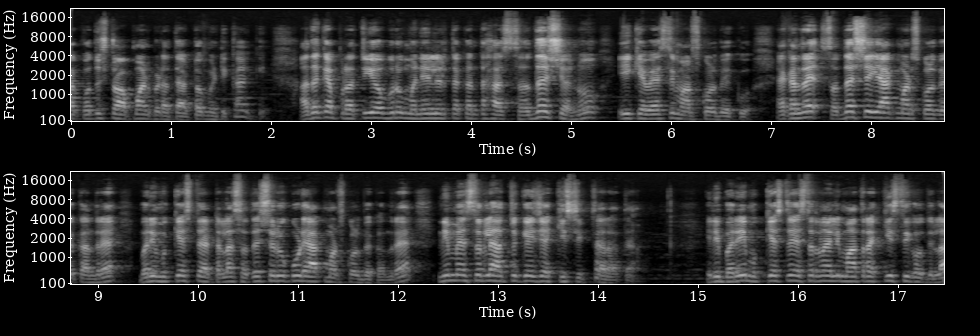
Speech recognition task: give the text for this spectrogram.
ಹಾಕೋದು ಸ್ಟಾಪ್ ಮಾಡಿಬಿಡತ್ತೆ ಆಟೋಮೆಟಿಕ್ ಆಗಿ. ಅದಕ್ಕೆ ಪ್ರತಿಯೊಬ್ಬರು ಮನೆಯಲ್ಲಿರ್ತಕ್ಕಂತಹ ಸದಸ್ಯನು ಈ ಕೆ ವೈ ಸಿ ಮಾಡಿಸ್ಕೊಳ್ಬೇಕು. ಯಾಕಂದ್ರೆ ಸದಸ್ಯ ಯಾಕೆ ಮಾಡಿಸ್ಕೊಳ್ಬೇಕಂದ್ರೆ, ಬರೀ ಮುಖ್ಯಸ್ಥೆ ಅಟ್ಟಲ್ಲ, ಸದಸ್ಯರು ಕೂಡ ಯಾಕೆ ಮಾಡಿಸ್ಕೊಳ್ಬೇಕಂದ್ರೆ, ನಿಮ್ಮ ಹೆಸರಲ್ಲಿ ಹತ್ತು ಕೆಜಿ ಅಕ್ಕಿ ಸಿಗ್ತಾ ಇರತ್ತೆ. ಇಲ್ಲಿ ಬರೀ ಮುಖ್ಯಸ್ಥ ಹೆಸರಿನಲ್ಲಿ ಮಾತ್ರ ಅಕ್ಕಿ ಸಿಗೋದಿಲ್ಲ,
